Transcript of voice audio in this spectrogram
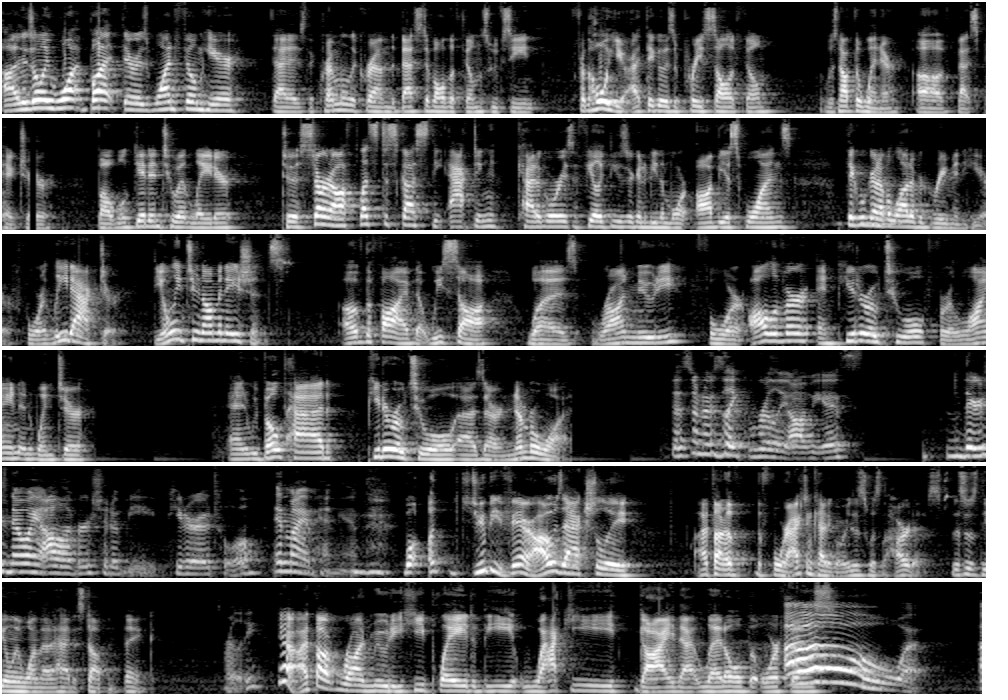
Uh, there's only one, but there is one film here that is the creme de la creme, the best of all the films we've seen for the whole year. I think it was a pretty solid film. It was not the winner of Best Picture, but we'll get into it later. To start off, let's discuss the acting categories. I feel like these are going to be the more obvious ones. I think we're going to have a lot of agreement here. For lead actor, the only two nominations of the five that we saw was Ron Moody for Oliver and Peter O'Toole for Lion in Winter. And we both had Peter O'Toole as our number one. This one was like really obvious. There's no way Oliver should have beat Peter O'Toole, in my opinion. Well, uh, to be fair, I was actually, I thought of the four acting categories, this was the hardest. This was the only one that I had to stop and think. really? Yeah, I thought Ron Moody, he played the wacky guy that led all the orphans. Oh!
